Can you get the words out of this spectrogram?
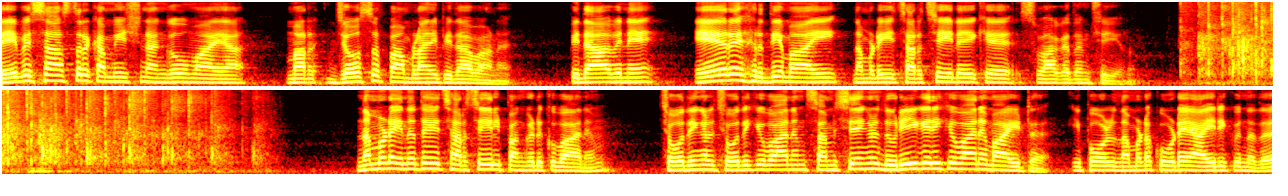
ദൈവശാസ്ത്ര കമ്മീഷൻ അംഗവുമായ മർ ജോസഫ് പാമ്പ്ളാനി പിതാവാണ്. പിതാവിനെ ഏറെ ഹൃദ്യമായി നമ്മുടെ ഈ ചർച്ചയിലേക്ക് സ്വാഗതം ചെയ്യുന്നു. നമ്മുടെ ഇന്നത്തെ ചർച്ചയിൽ പങ്കെടുക്കുവാനും ചോദ്യങ്ങൾ ചോദിക്കുവാനും സംശയങ്ങൾ ദൂരീകരിക്കുവാനുമായിട്ട് ഇപ്പോൾ നമ്മുടെ കൂടെ ആയിരിക്കുന്നത്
